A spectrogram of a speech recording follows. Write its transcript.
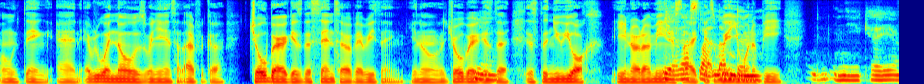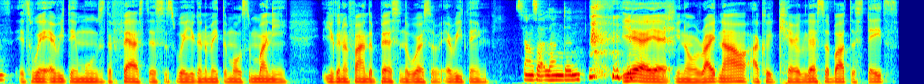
own thing, and everyone knows when you're in South Africa, Joburg is the center of everything. You know, Joburg Yeah. is mm. the is the New York. You know what I mean? Yeah, it's that's like, it's like where you want to be. in the UK. Yeah. It's where everything moves the fastest. It's where you're gonna make the most money. You're gonna find the best and the worst of everything. Sounds like London. yeah, yeah. You know, right now I could care less about the states.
